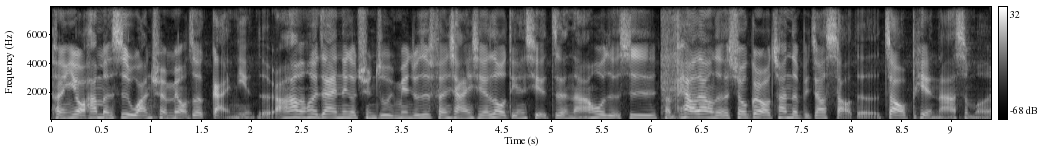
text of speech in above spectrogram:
朋友他们是完全没有这个概念的，然后他们会在那个群组里面就是分享一些露点写真啊，或者是很漂亮的 show girl 穿的比较少的照片啊什么。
